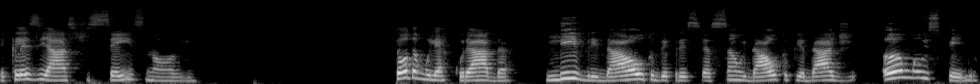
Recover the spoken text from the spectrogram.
Eclesiastes 6, 9. Toda mulher curada, livre da autodepreciação e da autopiedade, ama o espelho.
